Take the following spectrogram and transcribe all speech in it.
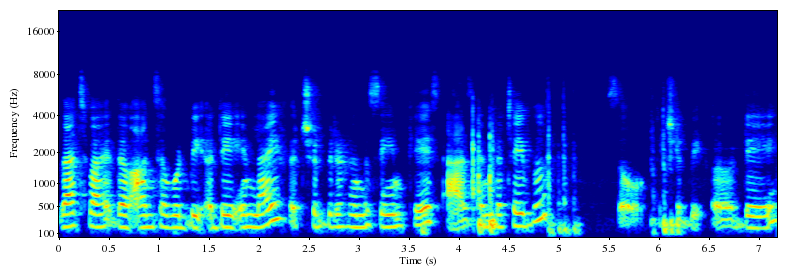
So that's why the answer would be a day in life. It should be written in the same case as in the table. So it should be a day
